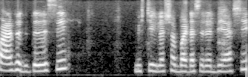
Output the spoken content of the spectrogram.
পাড়াতে দিতে গেছি মিষ্টিগুলো সব বাটা ছেড়ে দিয়ে আসি।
